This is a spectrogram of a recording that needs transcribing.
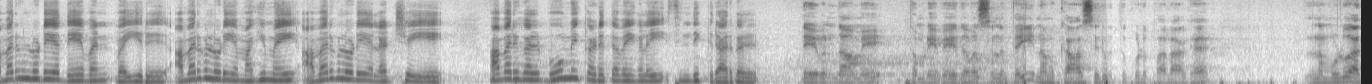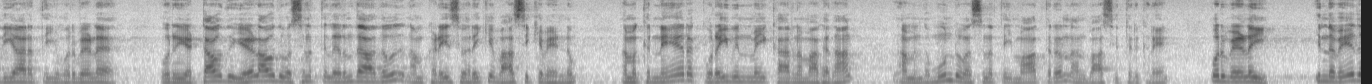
அவர்களுடைய தேவன் வயிறு அவர்களுடைய மகிமை அவர்களுடைய லட்சையே அவர்கள் பூமிக்கு அடுத்தவைகளை சிந்திக்கிறார்கள். தேவன் தாமே தம்முடைய வேத வசனத்தை நமக்கு ஆசீர்வித்து கொடுப்பாராக. நம் முழு அதிகாரத்தையும் ஒருவேளை ஒரு எட்டாவது ஏழாவது வசனத்தில் இருந்தாவது நாம் கடைசி வரைக்கும் வாசிக்க வேண்டும். நமக்கு நேர குறைவின்மை காரணமாக தான் நாம் இந்த மூன்று வசனத்தை மாத்திரம் நான் வாசித்திருக்கிறேன். ஒருவேளை இந்த வேத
